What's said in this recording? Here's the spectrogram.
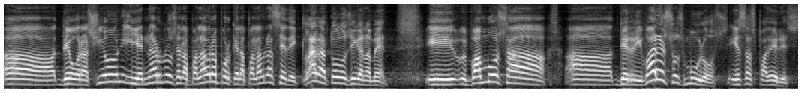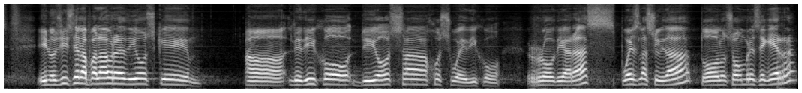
ah, de oración y llenarnos de la palabra porque la palabra se declara, todos digan amén. Y vamos a, derribar esos muros y esas paredes. Y nos dice la palabra de Dios que ah, le dijo Dios a Josué, dijo, rodearás pues la ciudad, todos los hombres de guerra,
